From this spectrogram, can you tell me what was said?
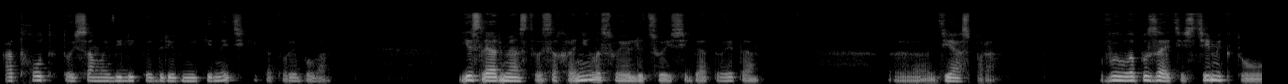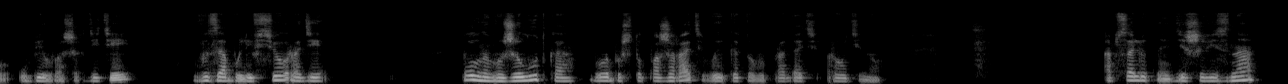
отход той самой великой древней генетики, которая была. Если армянство сохранило свое лицо и себя, то это э, диаспора. Вы лобызаетесь теми, кто убил ваших детей. Вы забыли все ради полного желудка. Было бы что пожрать, вы готовы продать родину. Абсолютная дешевизна,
